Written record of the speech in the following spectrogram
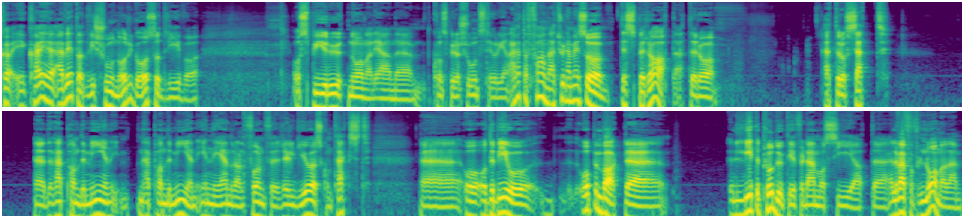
hva, hva er, Jeg vet at Visjon Norge også driver og, og spyr ut noen av de her eh, konspirasjonsteoriene. Jeg vet da faen, jeg tror de er så desperat etter å Etter å sette denne, pandemien, denne pandemien inn i en eller annen form for religiøs kontekst. Og, og, det blir jo åpenbart lite produktivt for dem å si at eh, Eller i hvert fall for noen av dem,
